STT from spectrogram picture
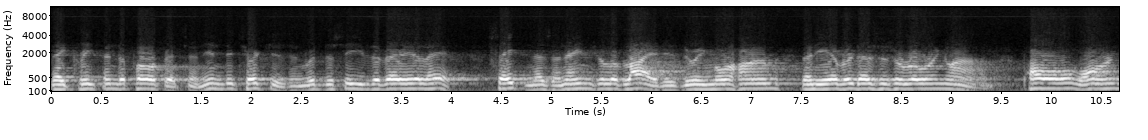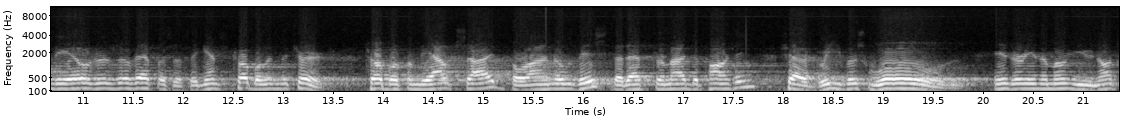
They creep into pulpits and into churches and would deceive the very elect. Satan, as an angel of light, is doing more harm than he ever does as a roaring lion. Paul warned the elders of Ephesus against trouble in the church. Trouble from the outside, for I know this, that after my departing shall grievous wolves enter in among you, not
